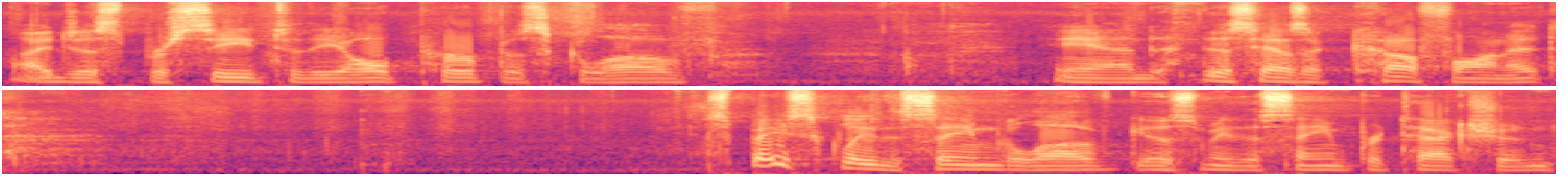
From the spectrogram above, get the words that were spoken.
I just proceed to the all-purpose glove, and this has a cuff on it. It's basically the same glove, gives me the same protection,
